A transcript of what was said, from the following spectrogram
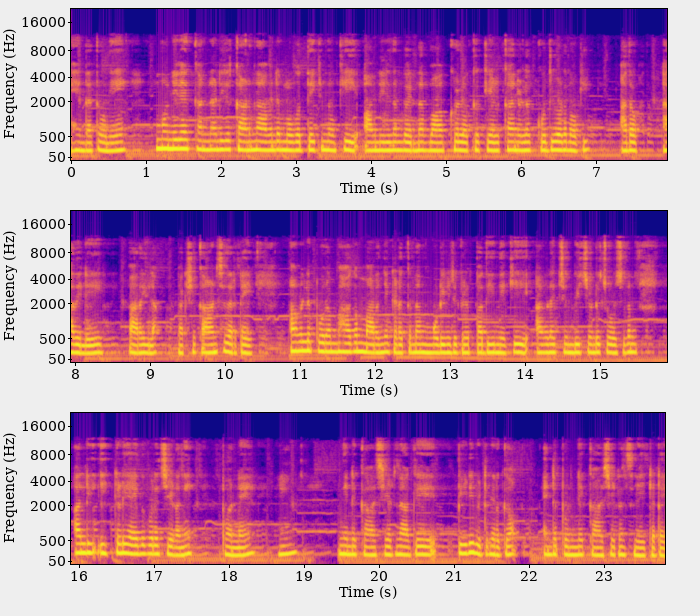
എന്താ തോന്നിയേ? മുന്നിലെ കണ്ണാടിയിൽ കാണുന്ന അവന്റെ മുഖത്തേക്ക് നോക്കി അവനിൽ നിന്നും വരുന്ന വാക്കുകളൊക്കെ കേൾക്കാനുള്ള കൊതിയോടെ നോക്കി. അതോ അതിലേ പറയില്ല. പക്ഷെ കാണിച്ചു തരട്ടെ. അവളുടെ പുറംഭാഗം മറിഞ്ഞു കിടക്കുന്ന മുടിയിഴകൾ പതി നീക്കി അവളെ ചുംബിച്ചുകൊണ്ട് ചോദിച്ചതും അല്ലി ഇക്കിളിയായതുപോലെ ചിണങ്ങി. പൊന്നെ നിന്റെ കാശിയേട്ടനാകെ പിടി വിട്ടു നിൽക്കുക. എന്റെ പൊന്നെ കാശേട്ടൻ സ്നേഹിക്കട്ടെ.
